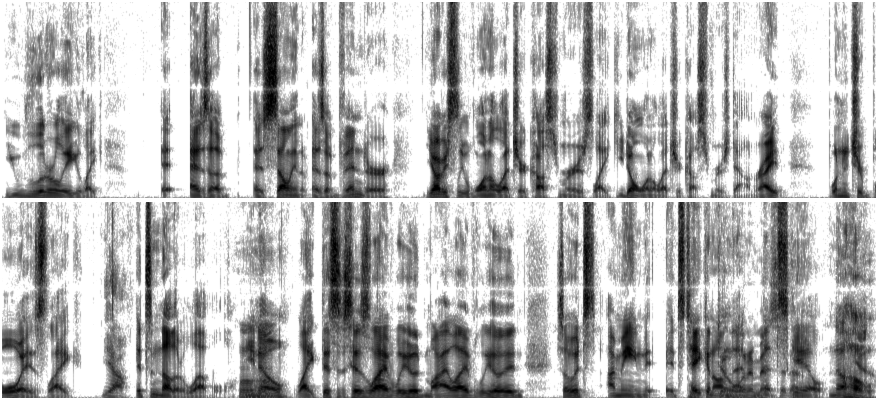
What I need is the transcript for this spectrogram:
You literally like, as a as selling as a vendor, you obviously want to let your customers like you don't want to let your customers down, right? When it's your boys, like Yeah. it's another level. You know, like this is his livelihood, my livelihood. So it's, I mean, it's taken on that, that mess up. scale. No,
